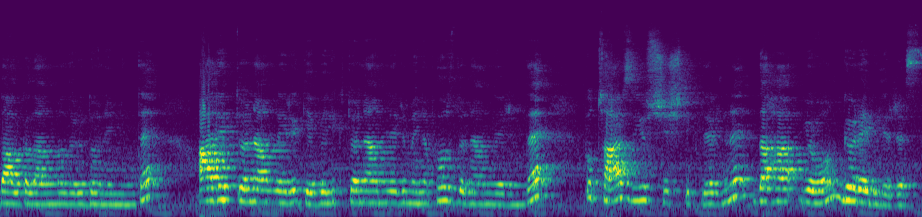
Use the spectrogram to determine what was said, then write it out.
dalgalanmaları döneminde adet dönemleri, gebelik dönemleri, menopoz dönemlerinde bu tarz yüz şişliklerini daha yoğun görebiliriz.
